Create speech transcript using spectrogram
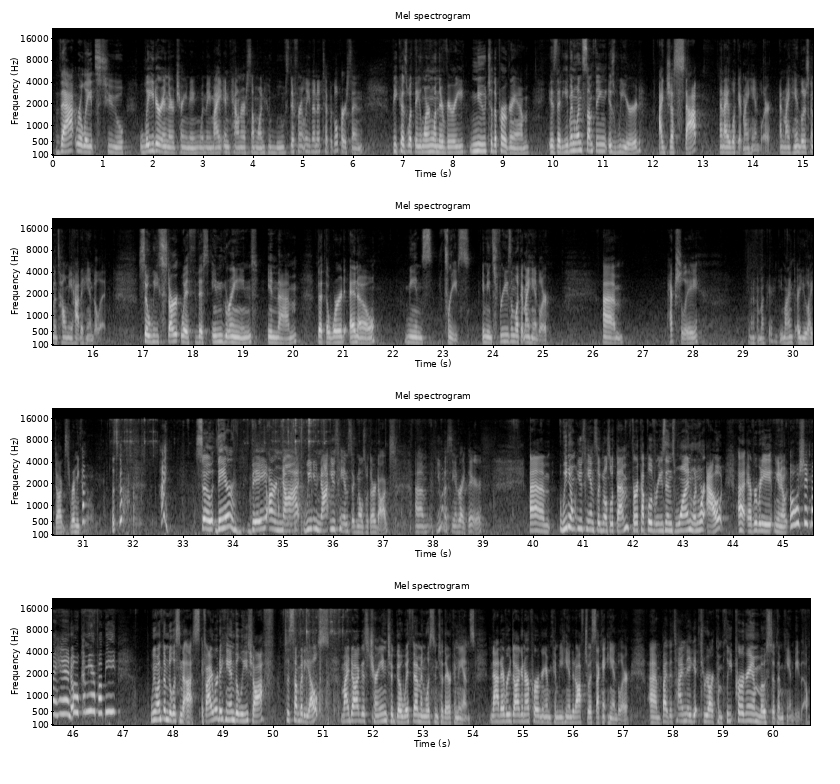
That relates to later in their training when they might encounter someone who moves differently than a typical person, because what they learn when they're very new to the program is that even when something is weird, I just stop and I look at my handler, and my handler is going to tell me how to handle it. So we start with this ingrained in them that the word NO means freeze. It means freeze and look at my handler. Um, actually, you want to come up here? Do you mind? Are you like dogs? Remy, come. Let's go. Hi. So they are they are not. We do not use hand signals with our dogs. Um, if you want to stand right there. Um, we don't use hand signals with them for a couple of reasons. One, when we're out, uh, everybody, you know, oh, shake my hand. Oh, come here, puppy. We want them to listen to us. If I were to hand the leash off to somebody else, my dog is trained to go with them and listen to their commands. Not every dog in our program can be handed off to a second handler. Um, by the time they get through our complete program, most of them can be, though.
